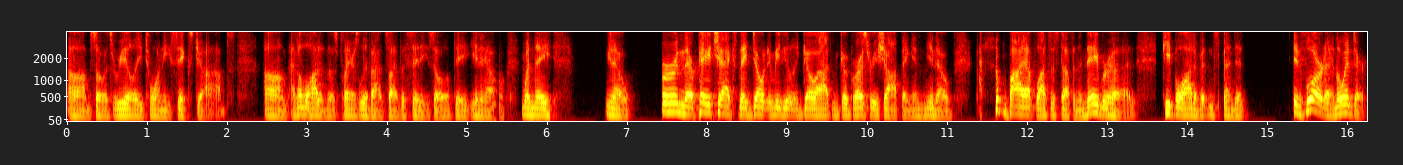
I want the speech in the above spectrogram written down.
Um, so it's really 26 jobs. Um, and a lot of those players live outside the city. So they, you know, when they, you know, earn their paychecks, they don't immediately go out and go grocery shopping and, you know, buy up lots of stuff in the neighborhood, keep a lot of it and spend it in Florida in the winter.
